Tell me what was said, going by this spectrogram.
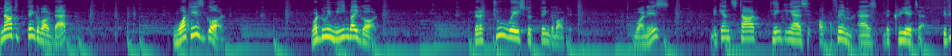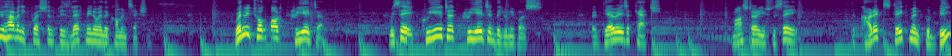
Now to think about that, what is God? What do we mean by God? There are two ways to think about it. One is we can start thinking as of him as the creator. If you have any question please let me know in the comment section. When we talk about creator we say creator created the universe. But there is a catch. Master used to say the correct statement would be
